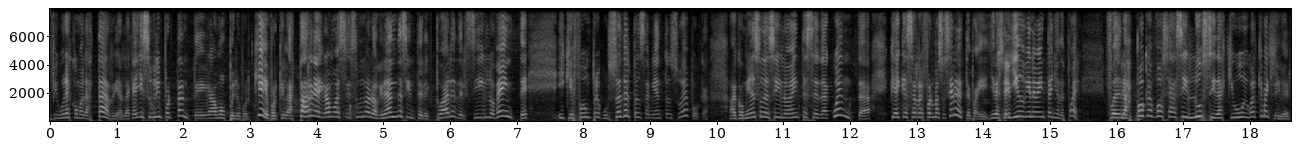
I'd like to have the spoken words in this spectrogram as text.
figuras como las Tarrias. La calle es súper importante, digamos, pero ¿por qué? Porque las Tarrias, digamos, es uno de los grandes intelectuales del siglo XX y que fue un precursor del pensamiento en su época. A comienzos del siglo XX se da cuenta que hay que hacer reforma social en este país y el Sí. estallido viene 20 años después. Fue de Sí, las pocas voces así lúcidas que hubo, igual que MacIver.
